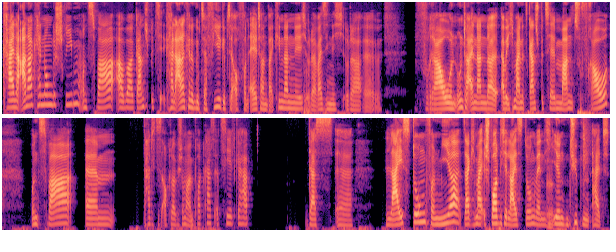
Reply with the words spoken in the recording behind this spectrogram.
keine Anerkennung geschrieben und zwar aber ganz speziell, keine Anerkennung gibt es ja viel, gibt es ja auch von Eltern bei Kindern nicht oder weiß ich nicht, oder äh, Frauen untereinander, aber ich meine jetzt ganz speziell Mann zu Frau und zwar ähm, hatte ich das auch, glaube ich, schon mal im Podcast erzählt gehabt, dass äh, Leistung von mir, sag ich mal, sportliche Leistung, wenn ich Ja. irgendeinen Typen halt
